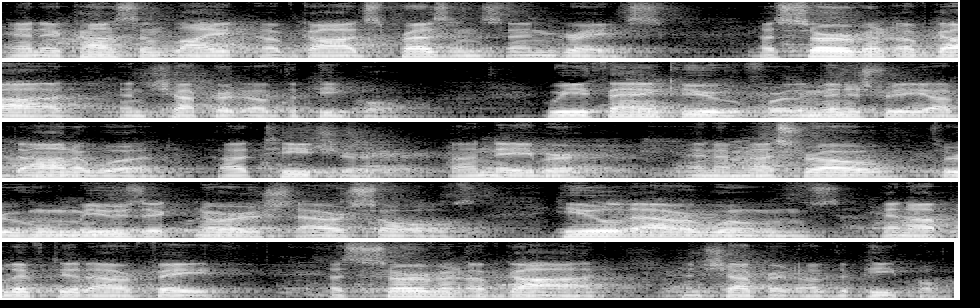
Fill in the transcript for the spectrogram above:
and a constant light of God's presence and grace, a servant of God and shepherd of the people. We thank you for the ministry of Donna Wood, a teacher, a neighbor, and a maestro through whom music nourished our souls, healed our wounds, and uplifted our faith, a servant of God and shepherd of the people.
